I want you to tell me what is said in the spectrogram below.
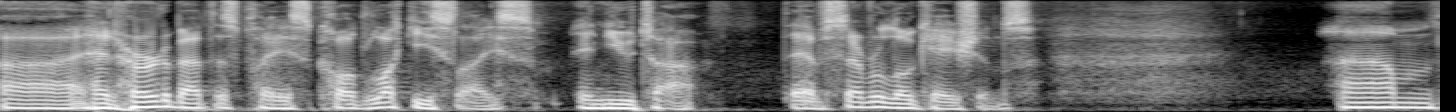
uh, had heard about this place called Lucky Slice in Utah. They have several locations. Um,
